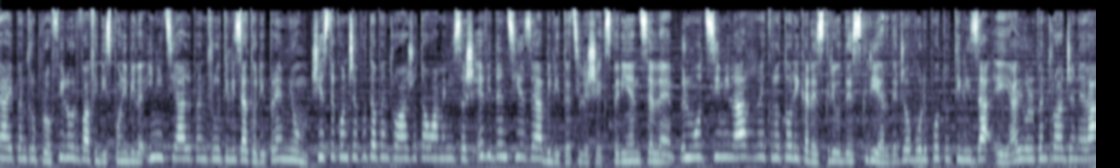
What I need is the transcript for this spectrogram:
AI pentru profiluri va fi disponibilă inițial pentru utilizatorii premium și este concepută pentru a ajuta oamenii să-și evidențieze abilitățile și experiențele. În mod similar, recrutorii care scriu descrieri de joburi pot utiliza AI-ul pentru a genera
